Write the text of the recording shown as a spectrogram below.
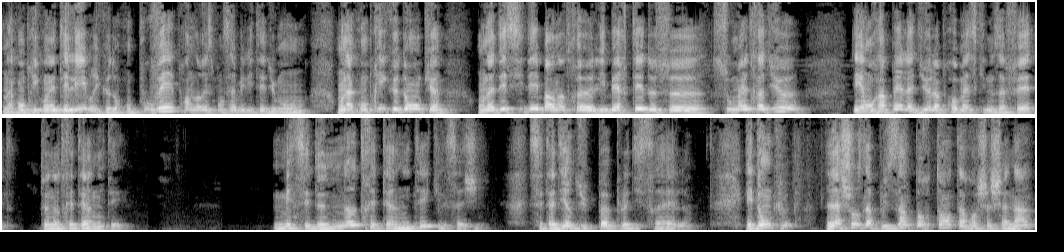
On a compris qu'on était libre et que donc on pouvait prendre la responsabilité du monde. On a compris que donc on a décidé par notre liberté de se soumettre à Dieu. Et on rappelle à Dieu la promesse qu'il nous a faite de notre éternité mais c'est de notre éternité qu'il s'agit, c'est-à-dire du peuple d'Israël. Et donc, la chose la plus importante à Rosh Hashanah,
